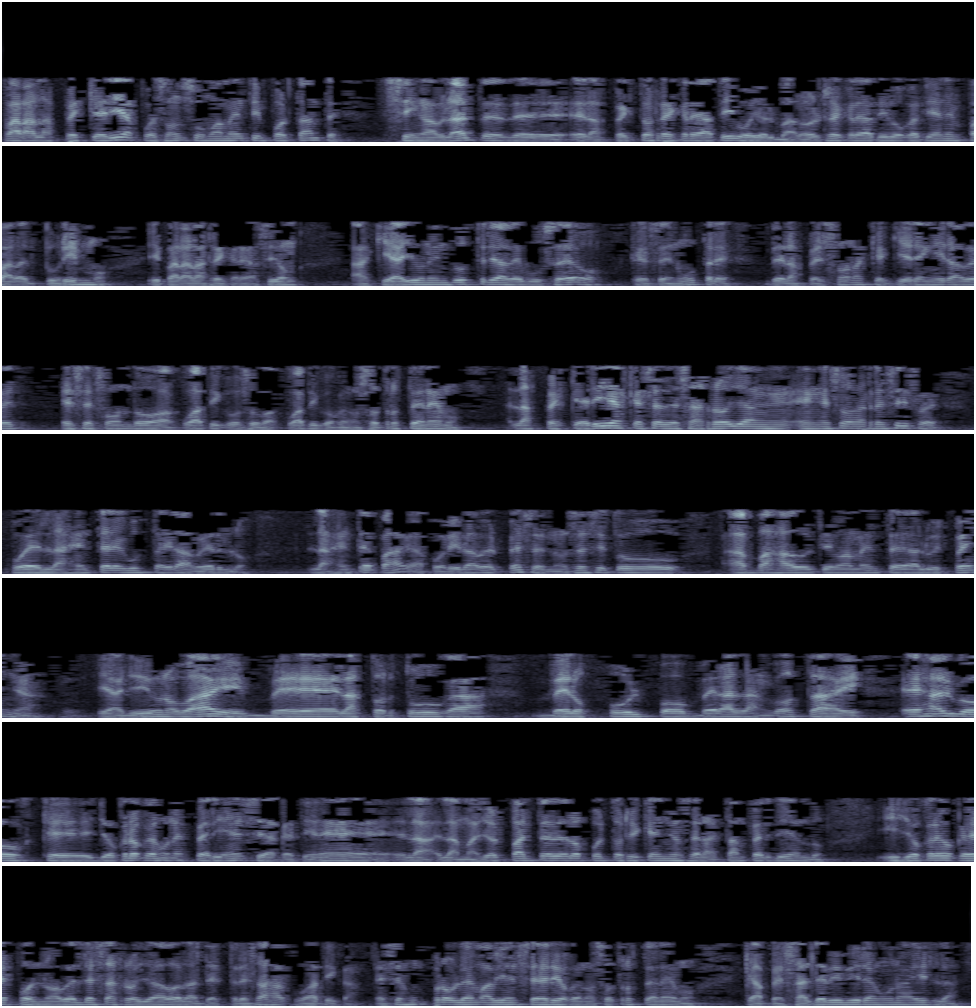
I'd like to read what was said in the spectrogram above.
para las pesquerías pues son sumamente importantes, sin hablarte del aspecto recreativo y el valor recreativo que tienen para el turismo y para la recreación. Aquí hay una industria de buceo que se nutre de las personas que quieren ir a ver ese fondo acuático, subacuático que nosotros tenemos. Las pesquerías que se desarrollan en esos arrecifes, pues la gente le gusta ir a verlo. La gente paga por ir a ver peces. No sé si tú has bajado últimamente a Luis Peña y allí uno va y ve las tortugas, ve los pulpos, ve las langostas y es algo que yo creo que es una experiencia que tiene la, la mayor parte de los puertorriqueños se la están perdiendo y yo creo que es por no haber desarrollado las destrezas acuáticas. Ese es un problema bien serio que nosotros tenemos, que a pesar de vivir en una isla,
